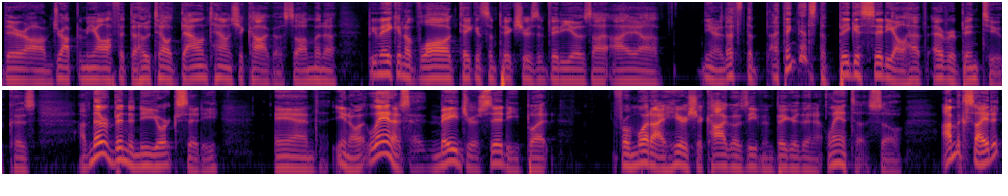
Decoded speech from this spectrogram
they're um, dropping me off at the hotel downtown Chicago. So I'm gonna be making a vlog, taking some pictures and videos. I, I uh, you know, that's the I think that's the biggest city I'll have ever been to because I've never been to New York City, and you know, Atlanta's a major city, but from what I hear, Chicago's even bigger than Atlanta. So I'm excited.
